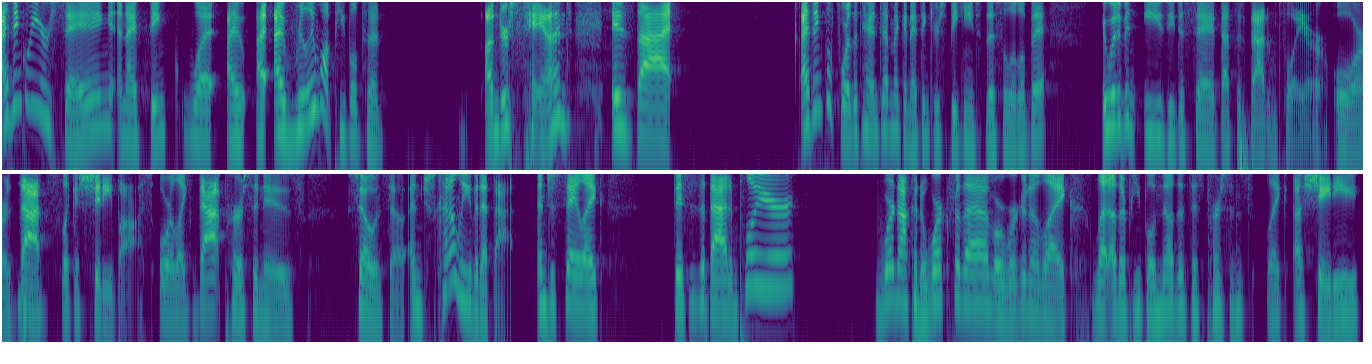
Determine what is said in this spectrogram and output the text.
I think what you're saying, and I think what I, I, I really want people to understand is that I think before the pandemic, and I think you're speaking to this a little bit, it would have been easy to say that's a bad employer or mm-hmm. that's like a shitty boss or like that person is so and so and just kind of leave it at that and just say like this is a bad employer we're not going to work for them or we're going to like let other people know that this person's like a shady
